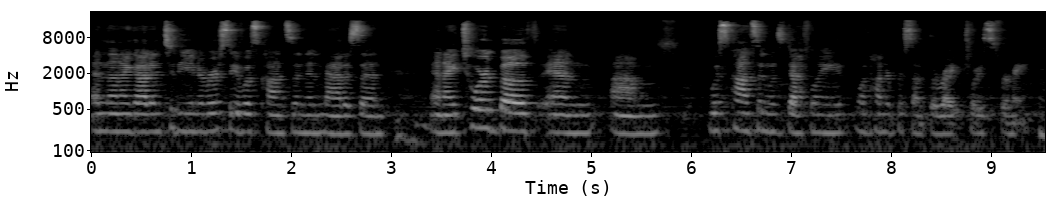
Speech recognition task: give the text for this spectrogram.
And then I got into the University of Wisconsin in Madison. Mhm. And I toured both, and um, Wisconsin was definitely 100% the right choice for me. Mhm.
